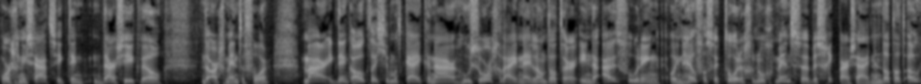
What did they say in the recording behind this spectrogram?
organisatie. Ik denk, daar zie ik wel de argumenten voor. Maar ik denk ook dat je moet kijken naar hoe zorgen wij in Nederland dat er in de uitvoering in heel veel sectoren genoeg mensen beschikbaar zijn. En dat dat ook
